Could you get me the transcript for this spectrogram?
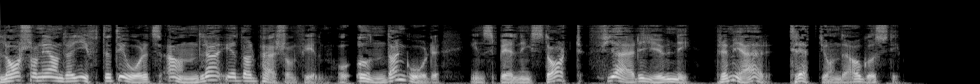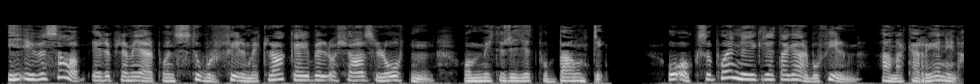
Larsson är andra giftet i årets andra Edvard Persson-film och undan går det inspelningsstart 4 juni, premiär 30 augusti. I USA är det premiär på en storfilm med Clark Gable och Charles Lawton om myteriet på Bounty. Och också på en ny Greta Garbo-film, Anna Karenina.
